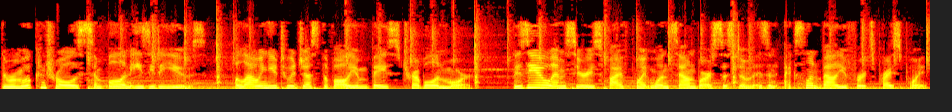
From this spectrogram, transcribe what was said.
The remote control is simple and easy to use, allowing you to adjust the volume, bass, treble, and more. Vizio M Series 5.1 soundbar system is an excellent value for its price point.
